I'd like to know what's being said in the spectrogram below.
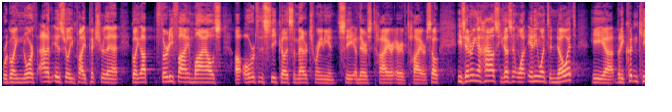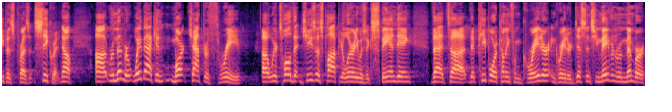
We're going north out of Israel. You can probably picture that going up 35 miles uh, over to the sea coast, the Mediterranean Sea, and there's Tyre, area of Tyre. So, he's entering a house. He doesn't want anyone to know it, he, uh, but he couldn't keep his presence secret. Now, uh, remember, way back in Mark chapter 3, uh, we we're told that Jesus' popularity was expanding that, uh, that people were coming from greater and greater distance. You may even remember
